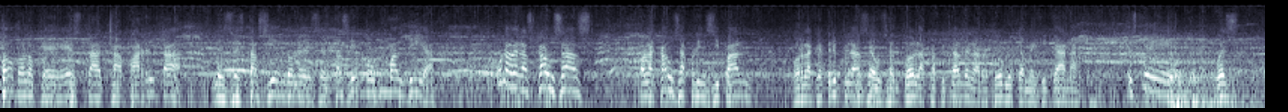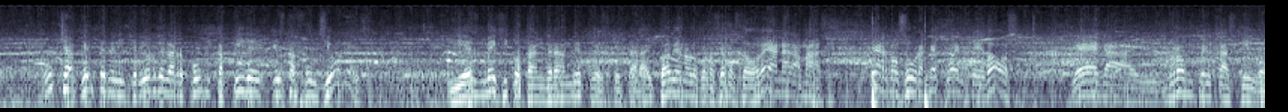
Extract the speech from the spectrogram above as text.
todo lo que esta chaparrita les está haciendo, les está haciendo un mal día. Una de las causas, o la causa principal por la que AAA se ausentó en la capital de la República Mexicana, es que, pues, mucha gente en el interior de la República pide estas funciones. Y es México tan grande, pues que caray, todavía no lo conocemos todo. Vean nada más. Qué hermosura, qué puente. Dos. Llega y rompe el castigo.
